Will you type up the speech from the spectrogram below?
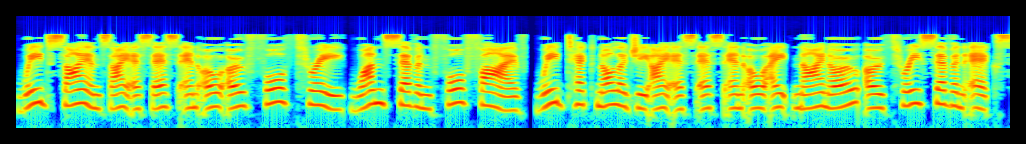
Weed Science ISSN 0043-1745, Weed Technology ISSN 0890-037X,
